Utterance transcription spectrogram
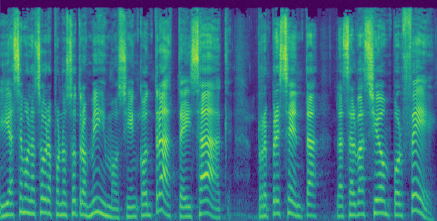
y hacemos las obras por nosotros mismos. Y en contraste, Isaac representa la salvación por fe.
